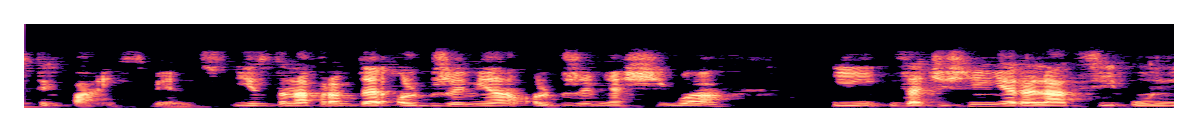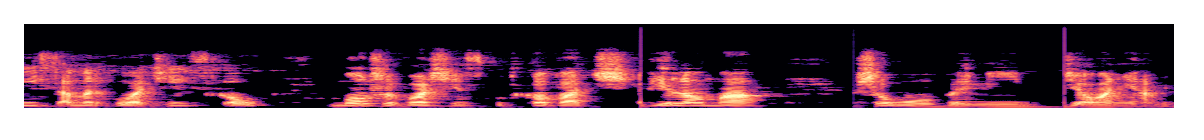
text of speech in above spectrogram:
z tych państw, więc jest to naprawdę olbrzymia, olbrzymia siła i zacieśnienie relacji Unii z Ameryką Łacińską może właśnie skutkować wieloma przełomowymi działaniami.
